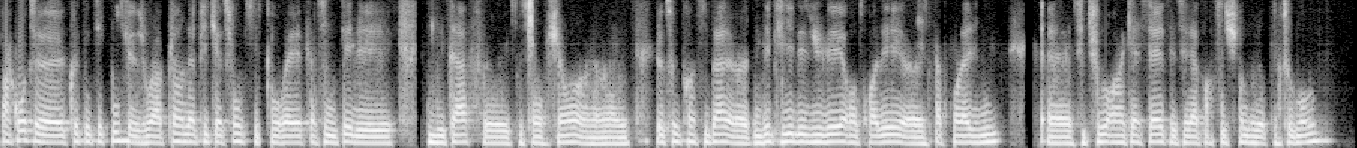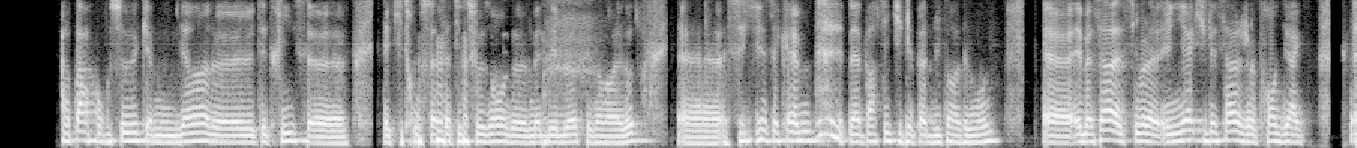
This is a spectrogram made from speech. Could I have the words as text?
par contre, euh, côté technique, je vois plein d'applications qui pourraient faciliter les, les tafs euh, qui sont chiants. Euh, le truc principal, déplier des UV en 3D, ça prend la vie. c'est toujours un cassette et c'est la partie chiante pour tout le monde. À part pour ceux qui aiment bien le, Tetris et qui trouvent ça satisfaisant de mettre des blocs les uns dans les autres, c'est c'est quand même la partie qui fait pas du temps à tout le monde. et ben ça, si voilà, une IA qui fait ça, je prends direct.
